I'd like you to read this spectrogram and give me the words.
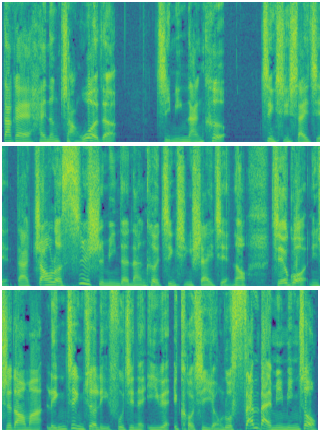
大概还能掌握的几名男客进行筛检，大概招了四十名的男客进行筛检哦。结果你知道吗？临近这里附近的医院，一口气涌入三百名民众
